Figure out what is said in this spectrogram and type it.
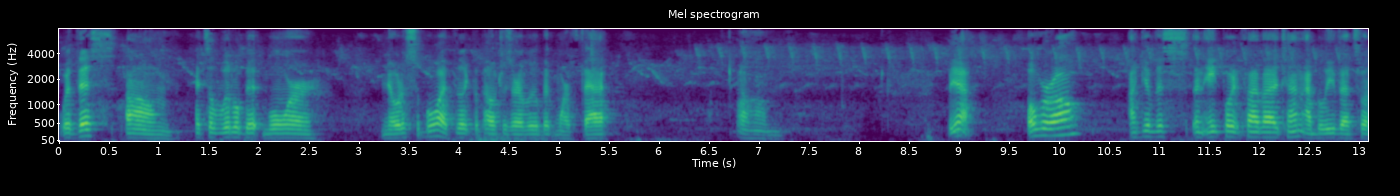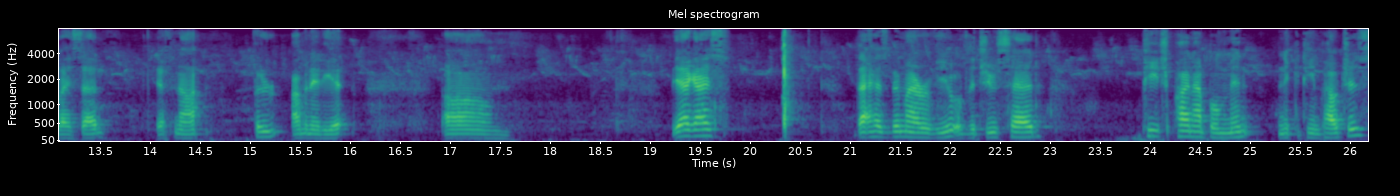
With this, um, it's a little bit more noticeable. I feel like the pouches are a little bit more fat. Um, but yeah, overall, I give this an 8.5 out of 10. I believe that's what I said. If not, I'm an idiot. Um, yeah, guys, that has been my review of the Juice Head Peach Pineapple Mint Nicotine Pouches.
